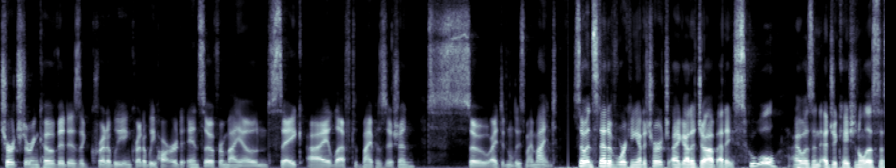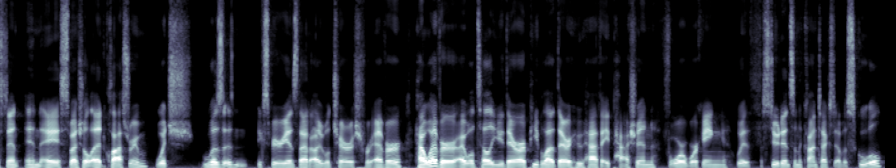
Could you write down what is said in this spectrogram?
church during COVID is incredibly, incredibly hard. And so, for my own sake, I left my position so I didn't lose my mind. So instead of working at a church, I got a job at a school. I was an educational assistant in a special ed classroom, which was an experience that I will cherish forever. However, I will tell you there are people out there who have a passion for working with students in the context of a school,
